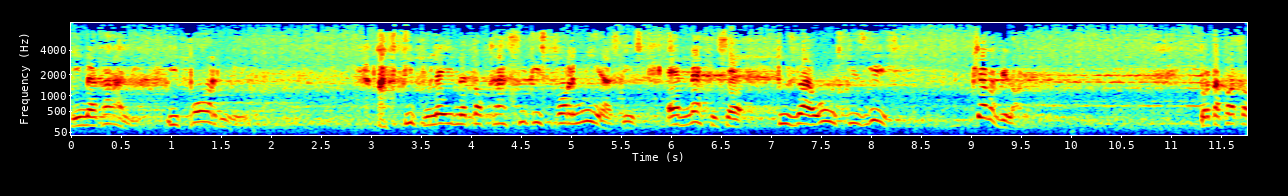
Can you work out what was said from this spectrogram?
η Μεγάλη η Πόρνη. Αυτή που λέει με το κρασί της πορνείας της εμέθησε τους λαούς της γης. Ποια Βαβυλών; Πρώτα πρώτα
